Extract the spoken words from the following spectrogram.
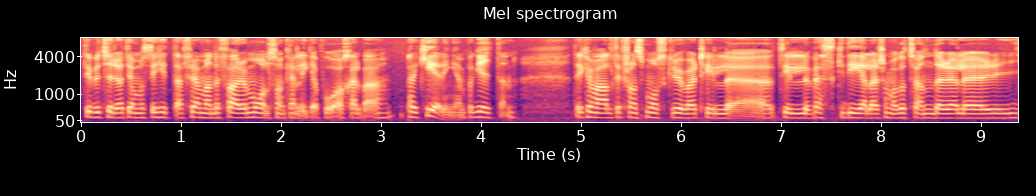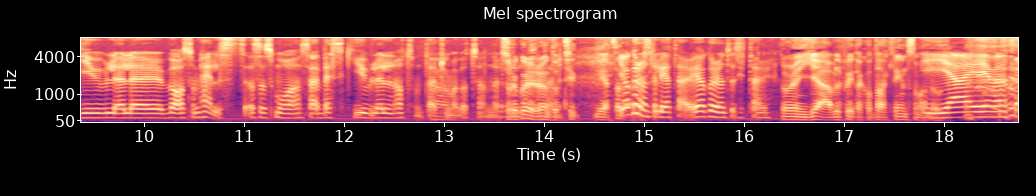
det betyder att jag måste hitta främmande föremål som kan ligga på själva parkeringen på gaten. Det kan vara allt ifrån småskruvar till, eh, till väskdelar som har gått sönder eller hjul eller vad som helst. Alltså små så här, väskhjul eller något sånt där som har gått sönder. så då går du runt och letar. Jag där, går runt och liksom. letar. Jag går runt och tittar. Då är du en jävel på att hitta kontaktlinser ord. Jajamän.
